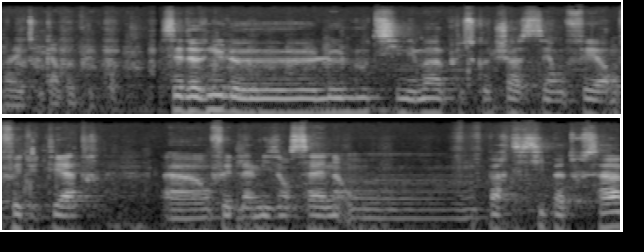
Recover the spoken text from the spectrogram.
dans les trucs un peu plus pro. C'est devenu le, le loup de cinéma plus qu'autre chose. On fait, on fait du théâtre, euh, on fait de la mise en scène, on participe à tout ça.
